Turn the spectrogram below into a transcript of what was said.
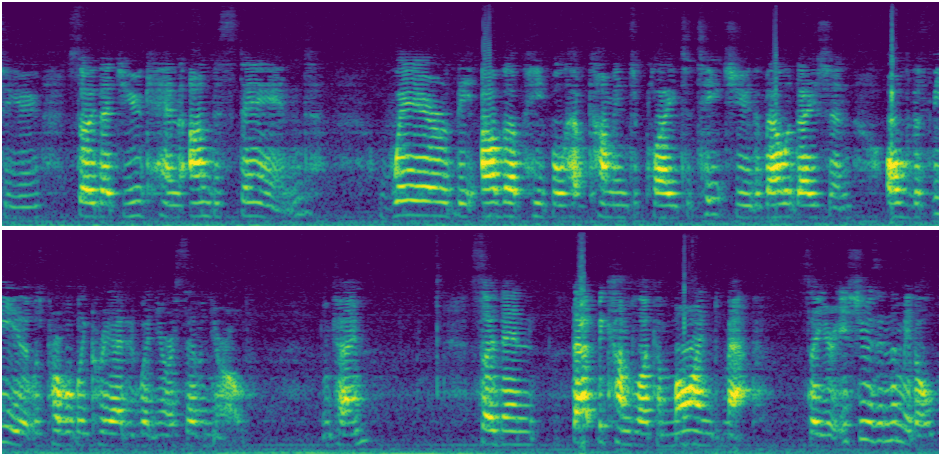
to you so that you can understand where the other people have come into play to teach you the validation of the fear that was probably created when you're a seven year old. Okay? So then that becomes like a mind map. So your issue is in the middle,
